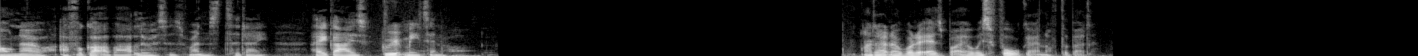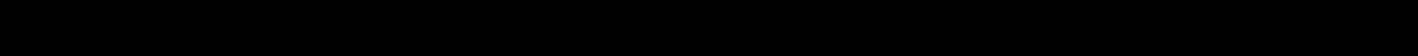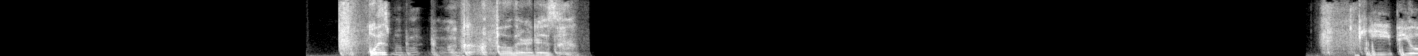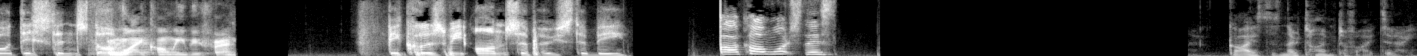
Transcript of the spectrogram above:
Oh no, I forgot about Lewis's friends today. Hey guys, group meeting. I don't know what it is, but I always fall getting off the bed. Where's my backpack? Oh, there it is. Keep your distance, And dog, why can't we be friends? because we aren't supposed to be. Oh, I can't watch this. Guys, there's no time to fight today.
